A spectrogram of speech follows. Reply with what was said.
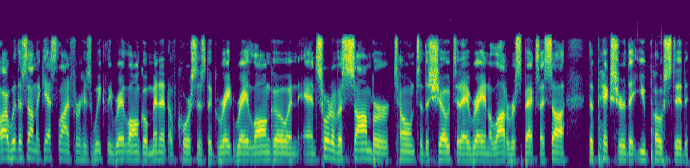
All right, with us on the guest line for his weekly Ray Longo Minute, of course, is the great Ray Longo, and, and sort of a somber tone to the show today, Ray, in a lot of respects. I saw the picture that you posted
